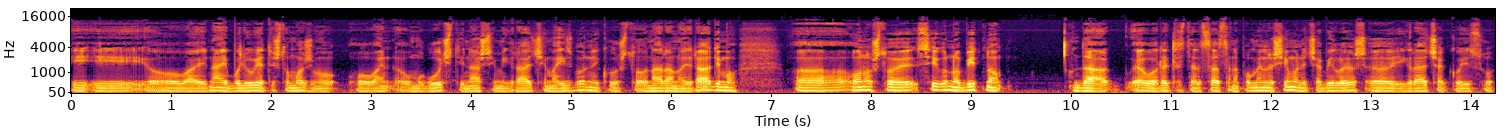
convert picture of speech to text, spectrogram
i, i ovaj najbolji uvjeti što možemo ovaj omogućiti našim igračima izborniku što naravno i radimo. Ono što je sigurno bitno da, evo, rekli ste, sad ste napomenuli Šimunića, bilo još e, igrača koji su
